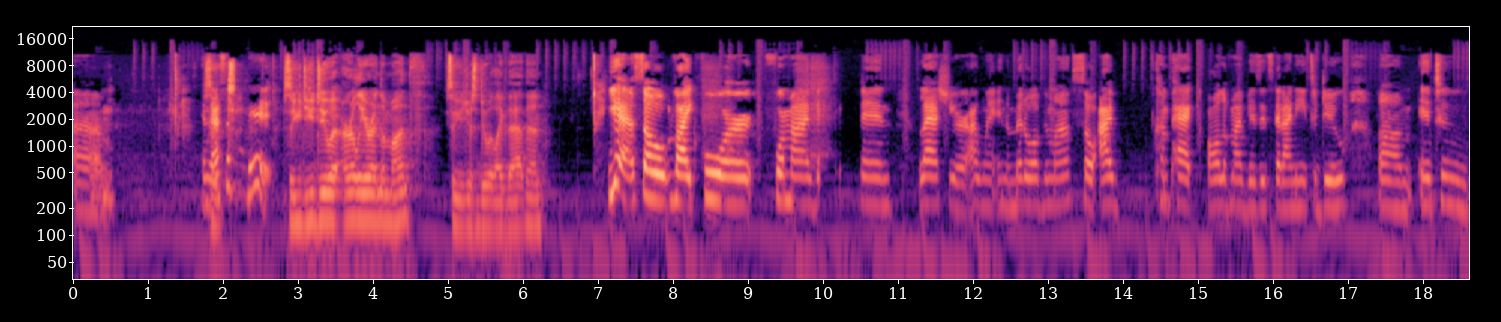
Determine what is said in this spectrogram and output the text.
Um, and so, that's about it. So you do you do it earlier in the month? So you just do it like that then? Yeah. So like for for my vacation last year I went in the middle of the month, so I compact all of my visits that I need to do um, into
